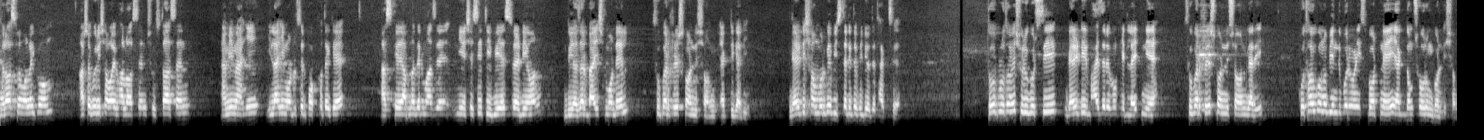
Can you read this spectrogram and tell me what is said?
হ্যালো, আসসালামু আলাইকুম। আশা করি সবাই ভালো আছেন, সুস্থ আছেন। আমি মাহি, ইলাহি মোটরসের পক্ষ থেকে আজকে আপনাদের মাঝে নিয়ে এসেছি টিভিএস রেডিয়ন দুই হাজার বাইশ মডেল সুপার ফ্রেশ কন্ডিশন একটি গাড়ি। গাড়িটি সম্পর্কে বিস্তারিত ভিডিওতে থাকছে। তো প্রথমে শুরু করছি গাড়িটির ভাইজার এবং হেডলাইট নিয়ে। সুপার ফ্রেশ কন্ডিশন গাড়ি। কোথাও কোনো বিন্দু পরিমাণ স্পট নেই, একদম শোরুম কন্ডিশন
